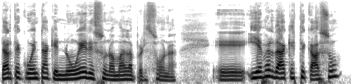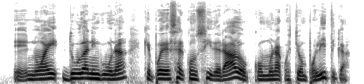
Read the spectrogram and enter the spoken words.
darte cuenta que no eres una mala persona. Eh, y es verdad que este caso eh, no hay duda ninguna que puede ser considerado como una cuestión política.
